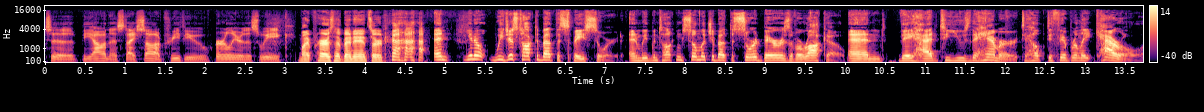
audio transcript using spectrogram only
to be honest. I saw a preview earlier this week. My prayers have been answered. and, you know, we just talked about the space sword, and we've been talking so much about the sword bearers of Arakko, and they had to use the hammer to help defibrillate Carol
